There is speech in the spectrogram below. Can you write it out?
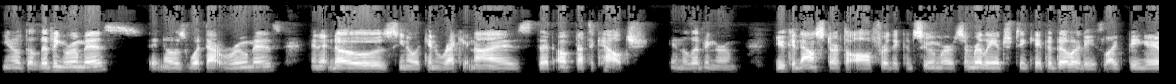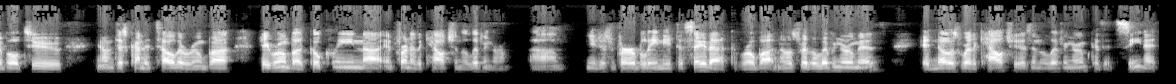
you know, the living room is, it knows what that room is and it knows, you know, it can recognize that, oh, that's a couch in the living room, you can now start to offer the consumer some really interesting capabilities like being able to you know, just kind of tell the Roomba, "Hey Roomba, go clean uh, in front of the couch in the living room." Um, you just verbally need to say that. The robot knows where the living room is. It knows where the couch is in the living room because it's seen it.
